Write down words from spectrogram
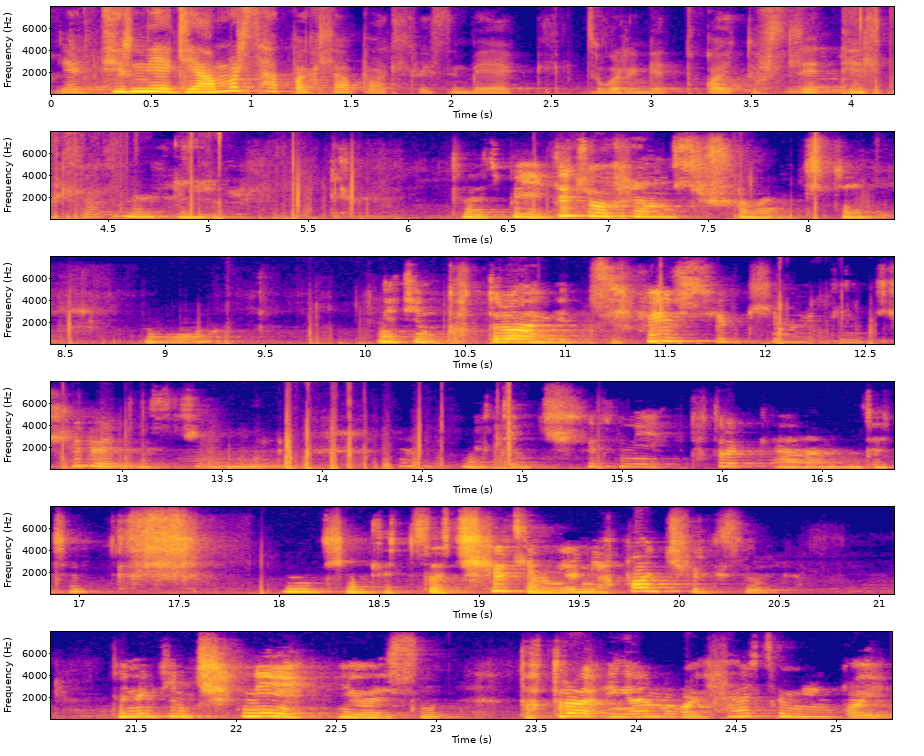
Яг тэр нь яг ямар сабаглаа бодол байсан бэ? Яг зүгээр ингээд гоё дүрслээд тэлбэрлэв. Тэгээд би идэж уух юм шиг санагдчихэв. Нөгөө нэг тийм дотроо ингээд зэфир шиг юм нэг тийм чихэр байдаг юм. Нэг тийм чихэрний дотроо энэ чинь юу шимлэцсэн чихэр юм. Ер нь Япон чихэр гэсэн үг. Тэр нэг тийм чихний юу байсан. Дотроо ин амар гоё хайрцагын гоё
